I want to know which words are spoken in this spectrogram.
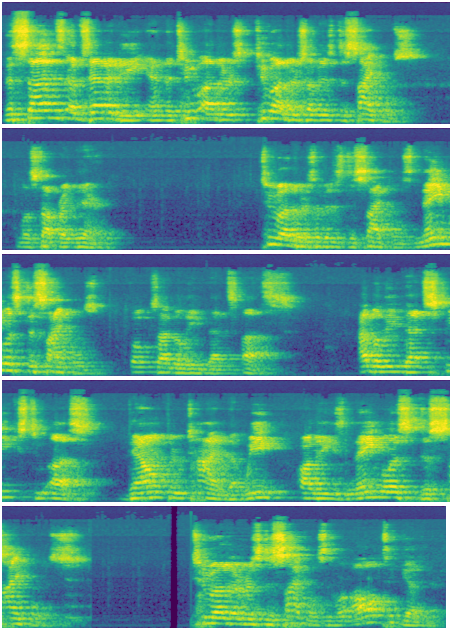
the sons of Zebedee, and the two others, two others of his disciples. I'm going to stop right there two others of his disciples, nameless disciples. Folks, I believe that's us. I believe that speaks to us down through time that we are these nameless disciples. Two other of his disciples who were all together.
